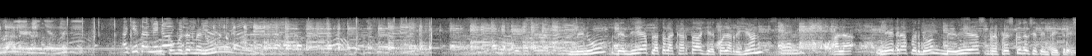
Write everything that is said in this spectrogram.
Muy bien, niñas, muy bien. Aquí está el menú. ¿Cómo es el menú? Menú del día, plato a la carta, ajiaco de la región. A la negra, perdón, bebidas, refrescos del 73.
